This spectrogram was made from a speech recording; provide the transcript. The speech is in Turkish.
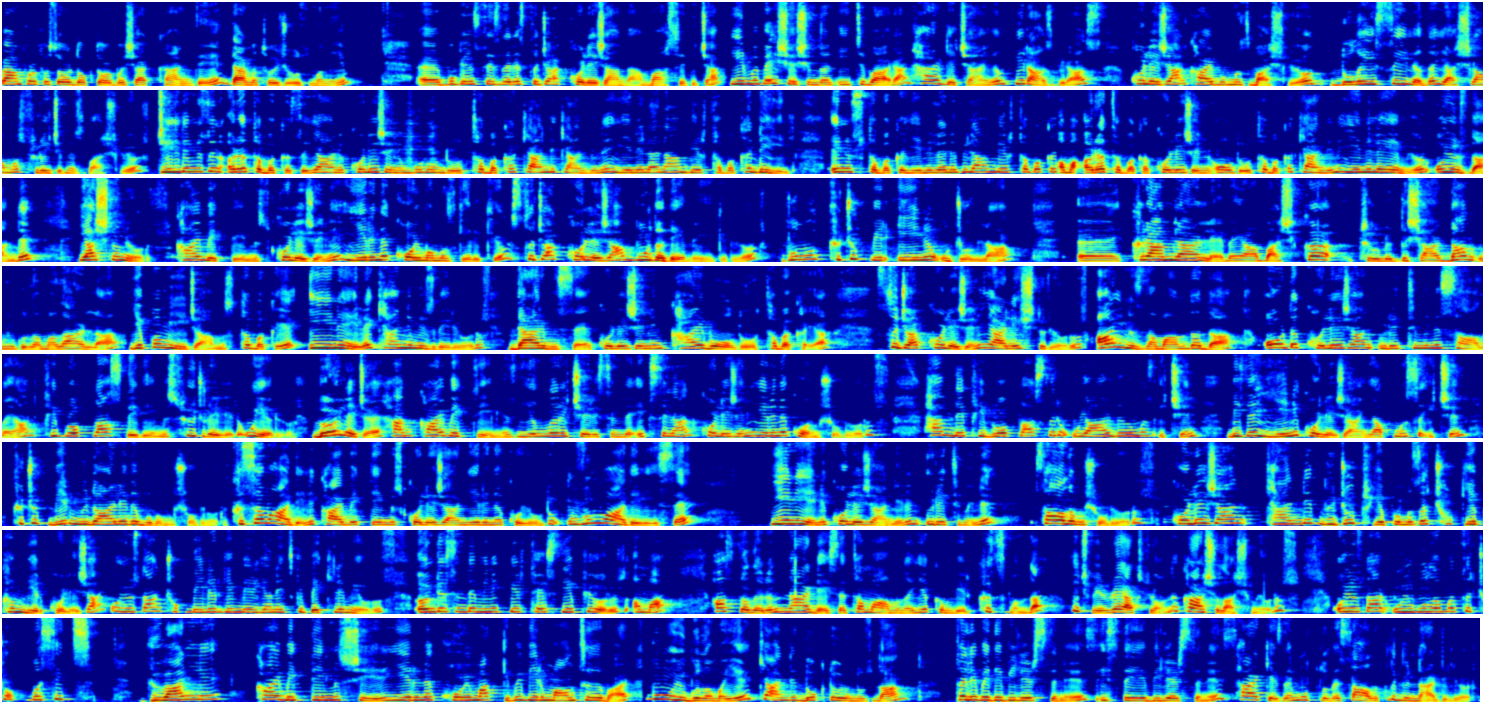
Ben Profesör Doktor Başak Kandi, dermatoloji uzmanıyım. Ee, Bugün sizlere sıcak kolajenden bahsedeceğim. 25 yaşından itibaren her geçen yıl biraz biraz kolajen kaybımız başlıyor. Dolayısıyla da yaşlanma sürecimiz başlıyor. Cildimizin ara tabakası yani kolajenin bulunduğu tabaka kendi kendine yenilenen bir tabaka değil. En üst tabaka yenilenebilen bir tabaka ama ara tabaka kolajenin olduğu tabaka kendini yenileyemiyor. O yüzden de yaşlanıyoruz. Kaybettiğimiz kolajeni yerine koymamız gerekiyor. Sıcak kolajen burada devreye giriyor. Bunu küçük bir iğne ucuyla e, kremlerle veya başka türlü dışarıdan uygulamalarla yapamayacağımız tabakaya iğne ile kendimiz veriyoruz. Dermise, kolajenin kaybolduğu tabakaya sıcak kolajeni yerleştiriyoruz. Aynı zamanda da orada kolajen üretimini sağlayan fibroblast dediğimiz hücreleri uyarıyor. Böylece hem kaybettiğimiz yıllar içerisinde eksilen kolajeni yerine koymuş oluyoruz. Hem de fibroblastları uyardığımız için bize yeni kolajen yapması için küçük bir müdahalede bulunmuş oluyoruz. Kısa vadeli kaybettiğimiz kolajen yerine koyuldu. Uzun vadeli ise yeni yeni kolajenlerin üretimini sağlamış oluyoruz. Kolajen kendi vücut yapımıza çok yakın bir kolajen. O yüzden çok belirgin bir yan etki beklemiyoruz. Öncesinde minik bir test yapıyoruz ama hastaların neredeyse tamamına yakın bir kısmında hiçbir reaksiyonla karşılaşmıyoruz. O yüzden uygulaması çok basit, güvenli kaybettiğimiz şeyi yerine koymak gibi bir mantığı var. Bu uygulamayı kendi doktorunuzdan talep edebilirsiniz, isteyebilirsiniz. Herkese mutlu ve sağlıklı günler diliyorum.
